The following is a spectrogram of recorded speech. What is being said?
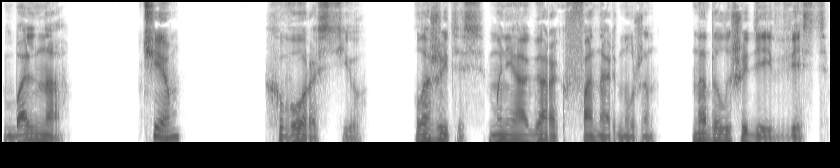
«Больна». «Чем?» «Хворостью. Ложитесь, мне агарок в фонарь нужен. Надо лошадей ввесть».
